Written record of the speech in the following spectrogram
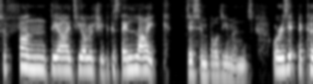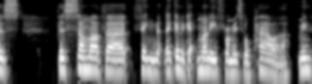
to fund the ideology because they like disembodiment or is it because there's some other thing that they're going to get money from it or power i mean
